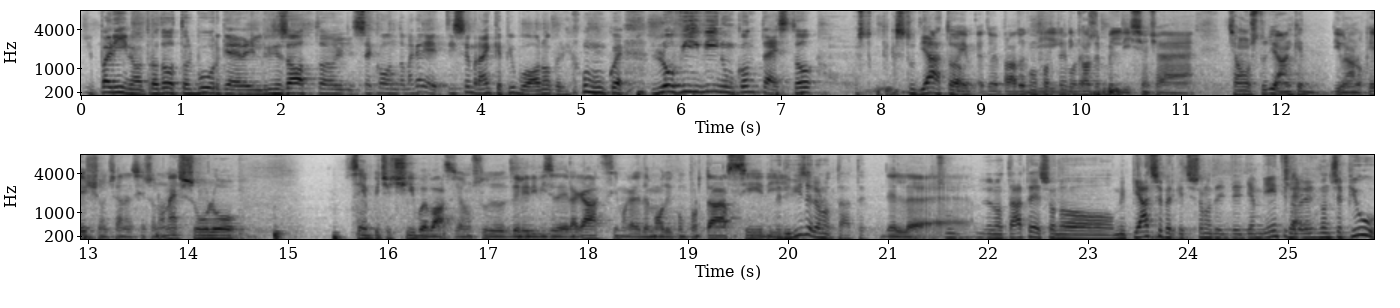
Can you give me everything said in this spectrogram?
il panino, il prodotto, il burger, il risotto, il secondo, magari ti sembra anche più buono perché comunque lo vivi in un contesto studiato. Tu hai, tu hai parlato di, di cose bellissime, cioè c'è uno studio anche di una location, cioè nel senso non è solo semplice cibo e basta, c'è uno studio delle divise dei ragazzi, magari del modo di comportarsi, di- Le divise le ho notate. del, Su- le notate sono mi piace perché ci sono dei- degli ambienti Cioè- dove non c'è più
